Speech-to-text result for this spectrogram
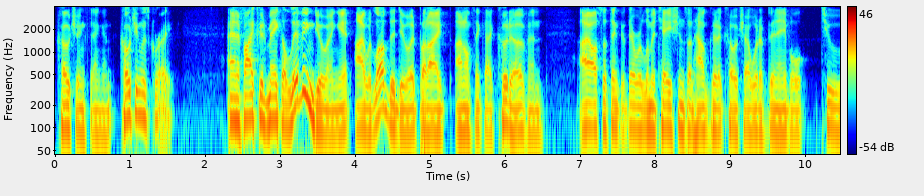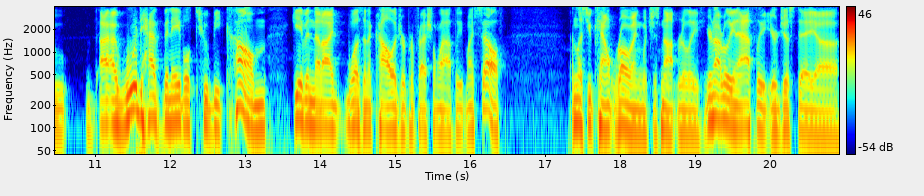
coaching thing, and coaching was great. And if I could make a living doing it, I would love to do it, but I, I don't think I could have. And I also think that there were limitations on how good a coach I would have been able to I would have been able to become given that I wasn't a college or professional athlete myself. Unless you count rowing, which is not really you're not really an athlete. You're just a uh,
